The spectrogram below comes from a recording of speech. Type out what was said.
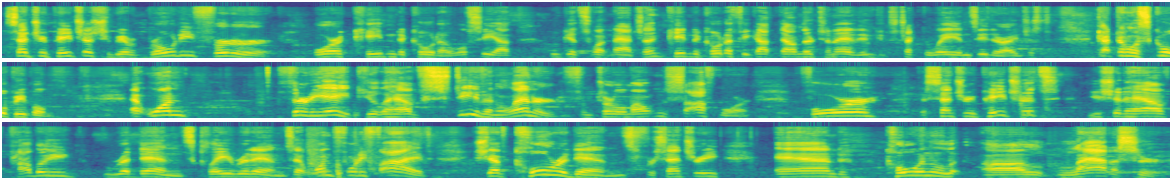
Century Patriots, should be Brody Furterer or Caden Dakota. We'll see uh, who gets what match. I think Caden Dakota, if he got down there tonight, I didn't get to check the weigh-ins either. I just got done with school, people. At 138, you'll have Steven Leonard from Turtle Mountain, sophomore. For the Century Patriots, you should have probably Redens, Clay Redens. At 145, you should have Cole Redens for Century and Cohen uh, Lattiser.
